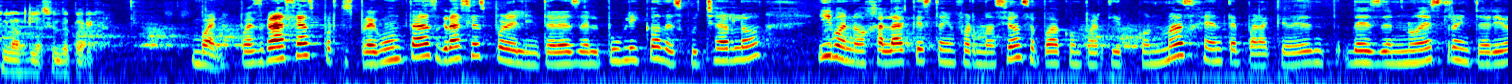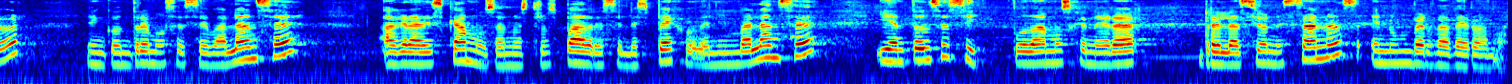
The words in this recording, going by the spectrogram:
en la relación de pareja. Bueno, pues gracias por tus preguntas, gracias por el interés del público de escucharlo y bueno, ojalá que esta información se pueda compartir con más gente para que desde nuestro interior encontremos ese balance, agradezcamos a nuestros padres el espejo del imbalance y entonces sí, podamos generar relaciones sanas en un verdadero amor.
